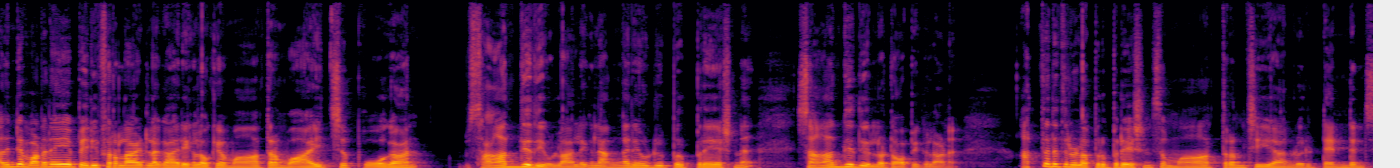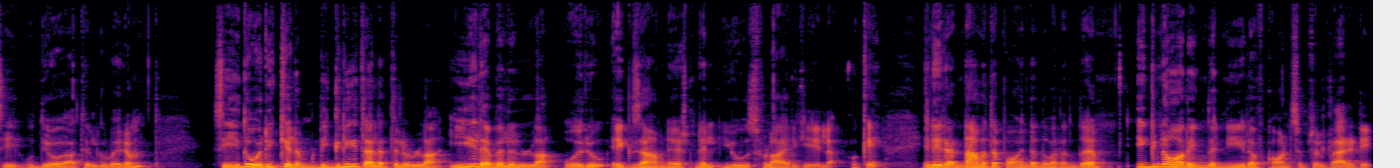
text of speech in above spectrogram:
അതിന്റെ വളരെ പെരിഫറൽ ആയിട്ടുള്ള കാര്യങ്ങളൊക്കെ മാത്രം വായിച്ച് പോകാൻ സാധ്യതയുള്ള അല്ലെങ്കിൽ അങ്ങനെ ഒരു പ്രിപ്പറേഷന് സാധ്യതയുള്ള ടോപ്പിക്കുകളാണ് അത്തരത്തിലുള്ള പ്രിപ്പറേഷൻസ് മാത്രം ചെയ്യാനുള്ള ഒരു ടെൻഡൻസി ഉദ്യോഗാർത്ഥികൾക്ക് വരും. സി ഇത് ഒരിക്കലും ഡിഗ്രി തലത്തിലുള്ള ഈ ലെവലിലുള്ള ഒരു എക്സാമിനേഷനിൽ യൂസ്ഫുൾ ആയിരിക്കില്ല ഓക്കെ ഇനി രണ്ടാമത്തെ പോയിന്റ് എന്ന് പറയുന്നത് ignoring the need of conceptual clarity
